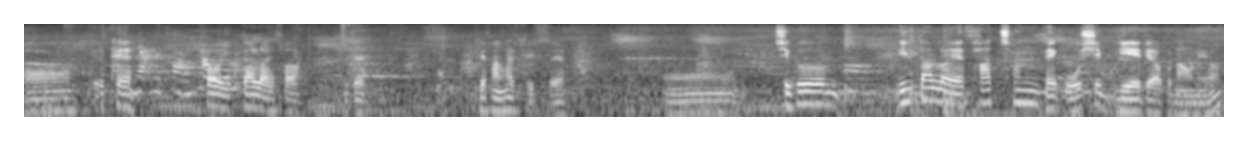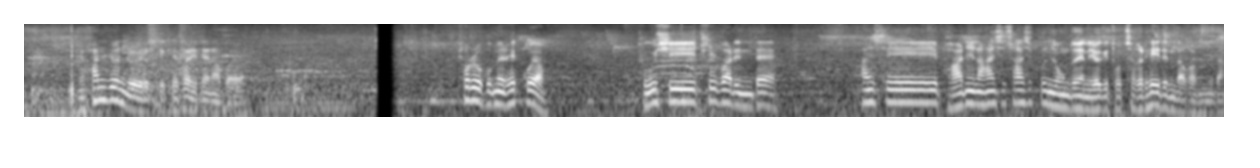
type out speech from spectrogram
어, 이렇게 표 6달러 해서 이제 계산할 수 있어요. 어, 지금 1달러에 4,150리엘이라고 나오네요. 환율로 이렇게 계산이 되나봐요. 표를 구매를 했고요. 2시 출발인데 1시 반이나 1시 40분 정도에는 여기 도착을 해야 된다고 합니다.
